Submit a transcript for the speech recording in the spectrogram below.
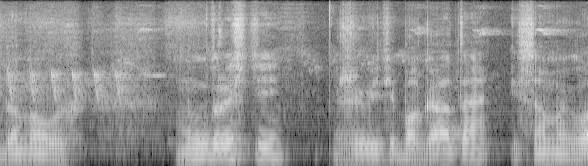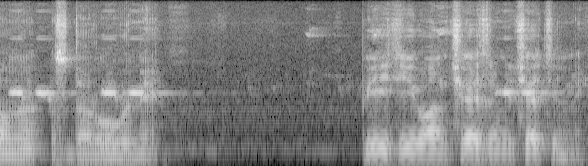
до новых мудростей. Живите богато и самое главное здоровыми. Пейте Иван чай замечательный.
